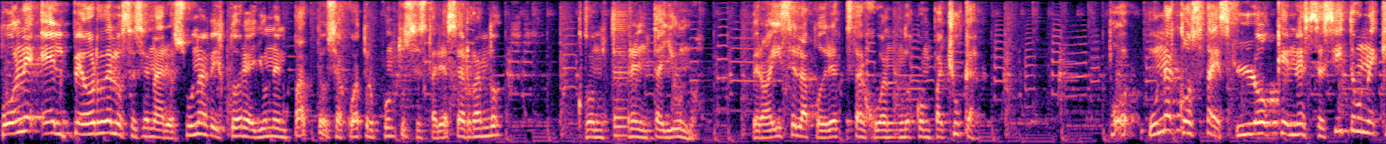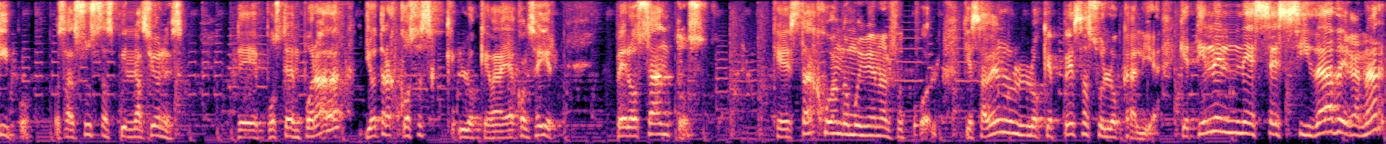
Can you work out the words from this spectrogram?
Pone el peor de los escenarios, una victoria y un empate, o sea, cuatro puntos, estaría cerrando con 31. Pero ahí se la podría estar jugando con Pachuca. una cosa es lo que necesita un equipo, o sea, sus aspiraciones de postemporada, y otra cosa es lo que vaya a conseguir. Pero Santos, que está jugando muy bien al fútbol, que saben lo que pesa su localía, que tienen necesidad de ganar,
